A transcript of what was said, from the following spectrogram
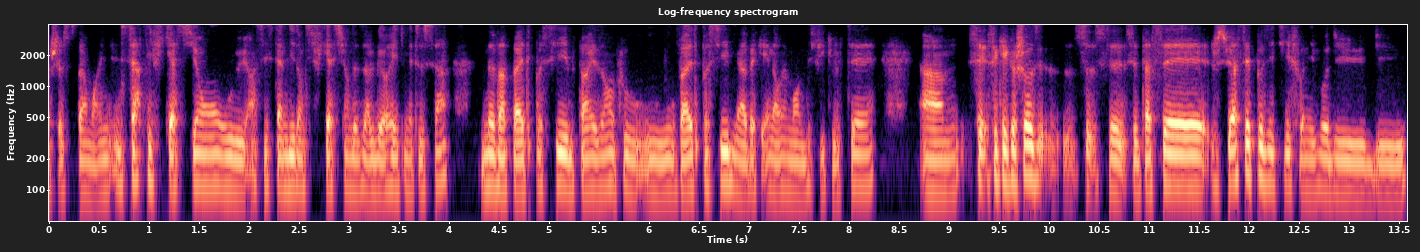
je sais pas moi, une, certification ou un système d'identification des algorithmes et tout ça ne va pas être possible, par exemple, ou, va être possible, mais avec énormément de difficultés. c'est quelque chose, c'est assez, je suis assez positif au niveau du,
